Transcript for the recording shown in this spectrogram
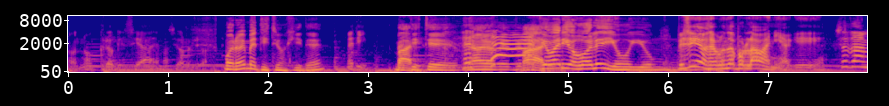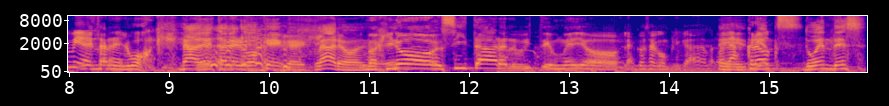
No, no creo que sea demasiado relevante. Bueno, hoy metiste un hit, ¿eh? Metí. Metiste, no, no, me- me Vale. metió varios goles y un... y un- Pensé que ibas a preguntar por la baña, que Yo debe también. estar en el bosque. Nada, debe estar en el bosque, que- claro. Imaginó citar, viste, un medio, la cosa complicada. Eh, las bien, Crocs. duendes,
